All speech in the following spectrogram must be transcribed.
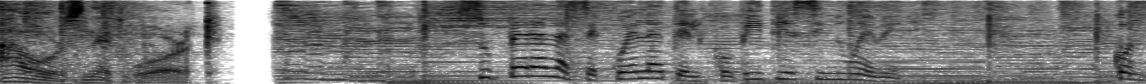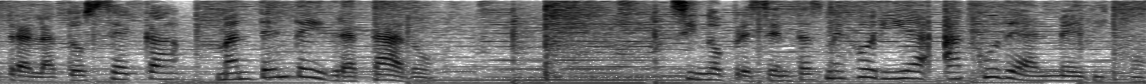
Hours Network. Supera la secuela del COVID-19. Contra la tos seca, mantente hidratado. Si no presentas mejoría, acude al médico.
